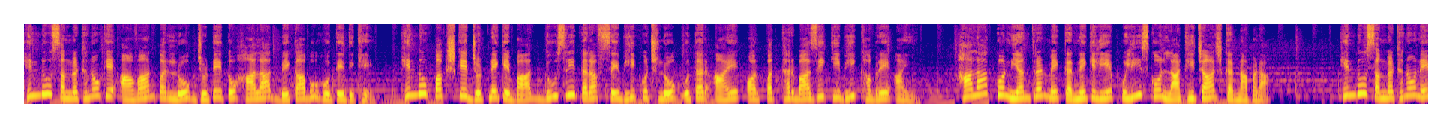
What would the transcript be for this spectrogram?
हिंदू संगठनों के आह्वान पर लोग जुटे तो हालात बेकाबू होते दिखे। हिंदू पक्ष के जुटने के बाद दूसरी तरफ़ से भी कुछ लोग उतर आए और पत्थरबाजी की भी खबरें आईं। हालात को नियंत्रण में करने के लिए पुलिस को लाठीचार्ज करना पड़ा। हिंदू संगठनों ने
